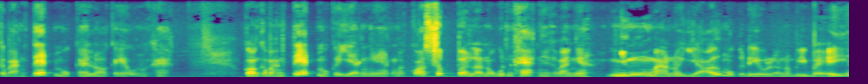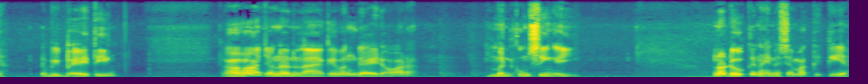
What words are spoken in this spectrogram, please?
các bạn test một cái loa kéo nó khác. Còn các bạn test một cái dàn nhạc mà có súp là nó quýnh khác nha các bạn nha. Nhưng mà nó dở một cái điều là nó bị bể nó bị bể tiếng. Đó cho nên là cái vấn đề đó đó mình cũng suy nghĩ. Nó được cái này nó sẽ mất cái kia.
